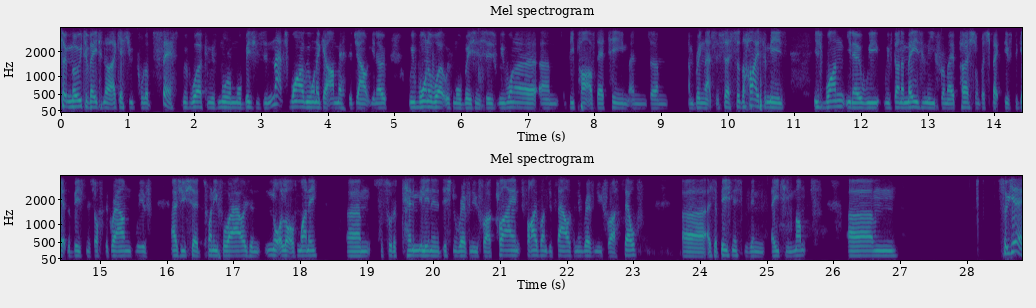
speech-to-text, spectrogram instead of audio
so motivated. I guess you'd call obsessed with working with more and more businesses, and that's why we want to get our message out. You know, we want to work with more businesses. We want to um, be part of their team and um, and bring that success. So the high for me is is one, you know, we, we've done amazingly from a personal perspective to get the business off the ground with, as you said, 24 hours and not a lot of money. Um, so sort of 10 million in additional revenue for our clients, 500,000 in revenue for ourselves uh, as a business within 18 months. Um, so yeah,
